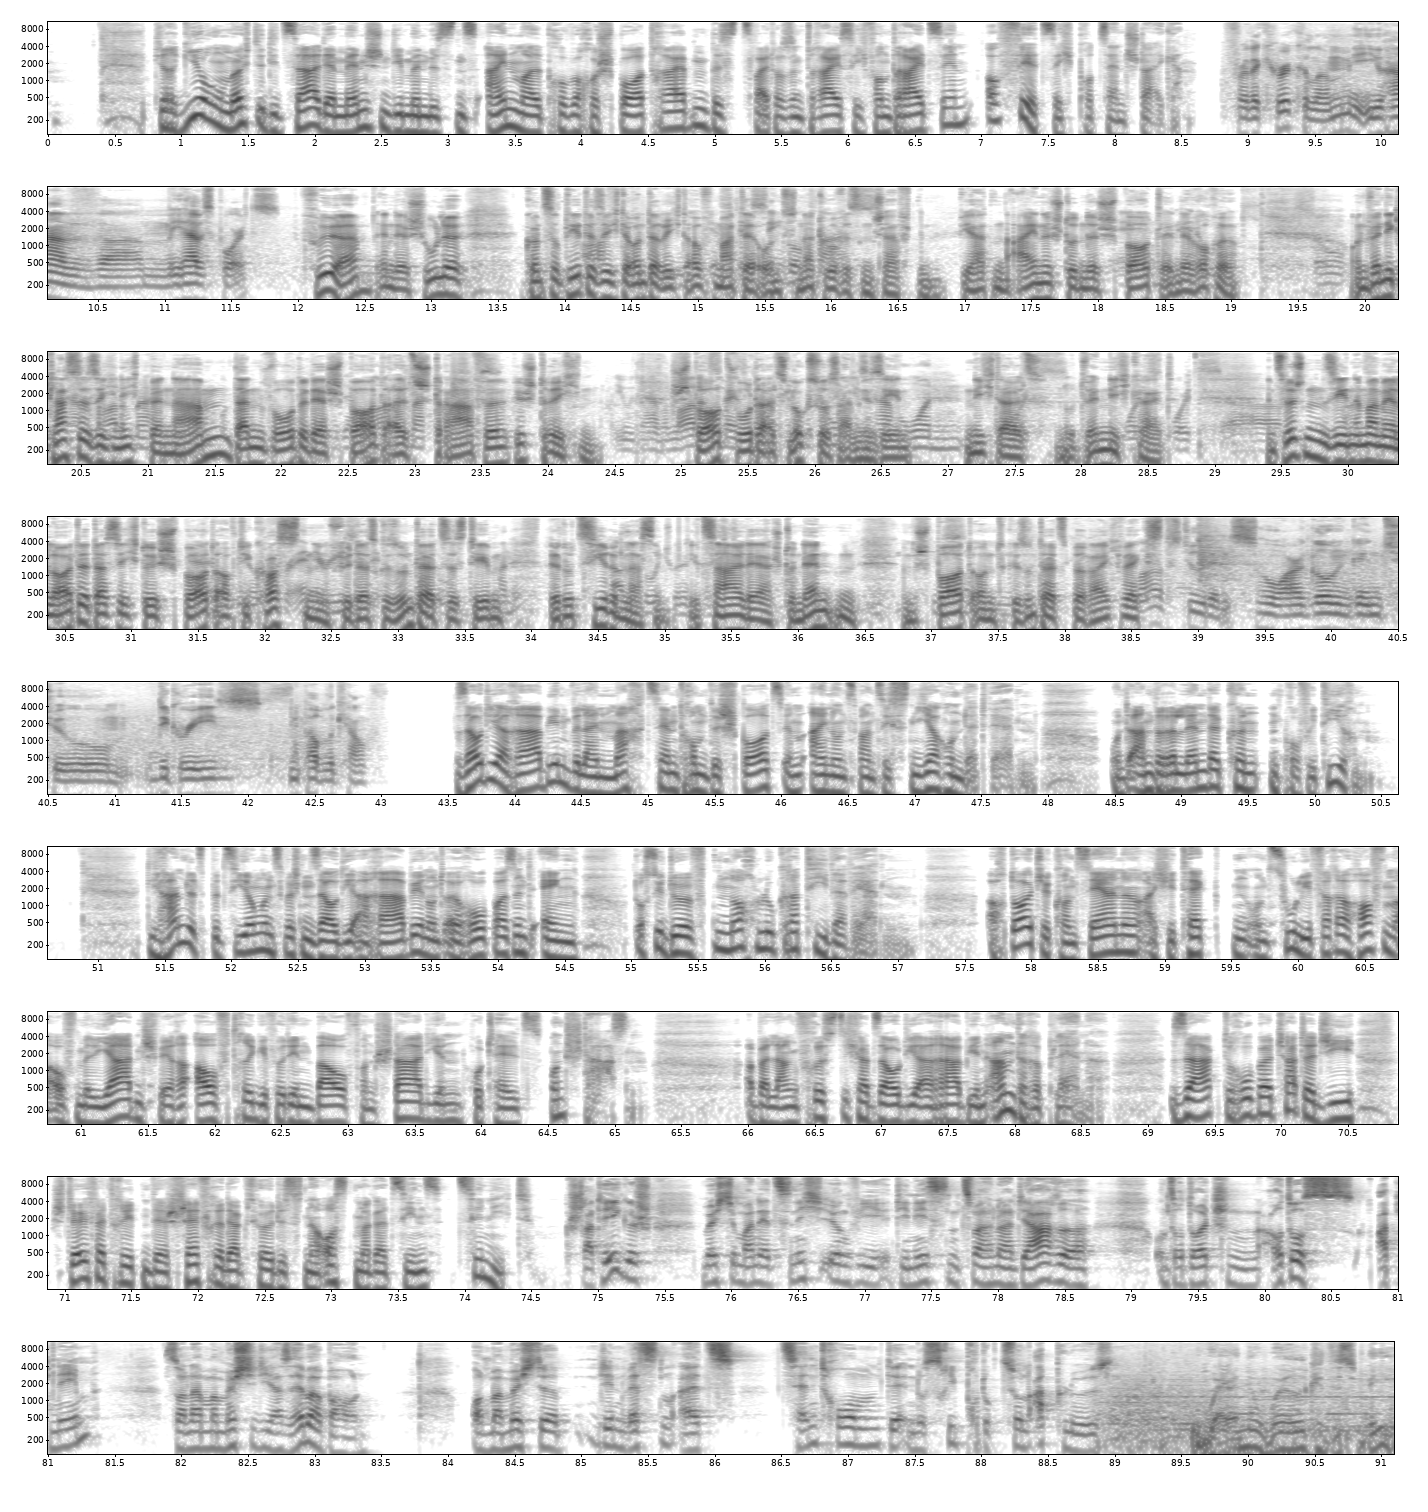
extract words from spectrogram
Die Regierung möchte die Zahl der Menschen, die mindestens einmal pro Woche Sport treiben, bis 2030 von 13 auf 40 Prozent steigern. Früher in der Schule konzentrierte sich der Unterricht auf Mathe und Naturwissenschaften. Wir hatten eine Stunde Sport in der Woche. Und wenn die Klasse sich nicht benahm, dann wurde der Sport als Strafe gestrichen. Sport wurde als Luxus angesehen, nicht als Notwendigkeit. Inzwischen sehen immer mehr Leute, dass sich durch Sport auch die Kosten für das Gesundheitssystem reduzieren lassen. Die Zahl der Studenten im Sport- und Gesundheitsbereich wächst. Saudi-Arabien will ein Machtzentrum des Sports im 21. Jahrhundert werden. Und andere Länder könnten profitieren. Die Handelsbeziehungen zwischen Saudi-Arabien und Europa sind eng, doch sie dürften noch lukrativer werden. Auch deutsche Konzerne, Architekten und Zulieferer hoffen auf milliardenschwere Aufträge für den Bau von Stadien, Hotels und Straßen. Aber langfristig hat Saudi-Arabien andere Pläne, sagt Robert Chatterjee, stellvertretender Chefredakteur des Nahostmagazins Zenit. Strategisch möchte man jetzt nicht irgendwie die nächsten 200 Jahre unsere deutschen Autos abnehmen, sondern man möchte die ja selber bauen. Und man möchte den Westen als Zentrum der Industrieproduktion ablösen. Where in the world could this be?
